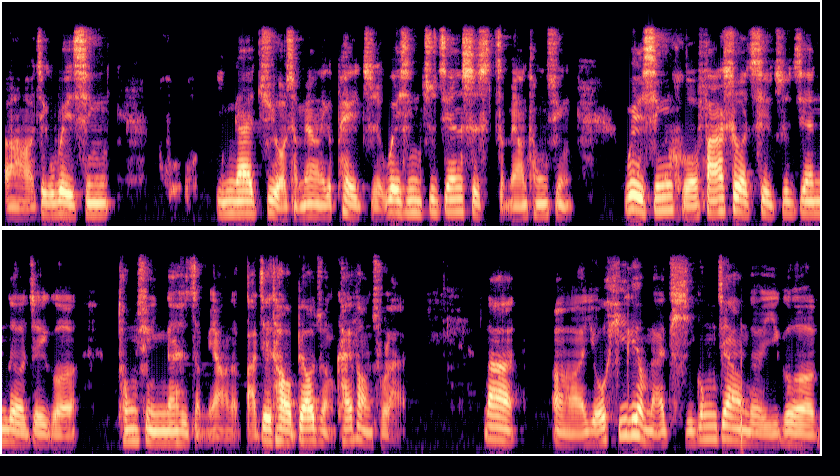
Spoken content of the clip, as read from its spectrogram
啊这个卫星应该具有什么样的一个配置，卫星之间是怎么样通讯，卫星和发射器之间的这个通讯应该是怎么样的，把这套标准开放出来，那啊由 Helium 来提供这样的一个。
